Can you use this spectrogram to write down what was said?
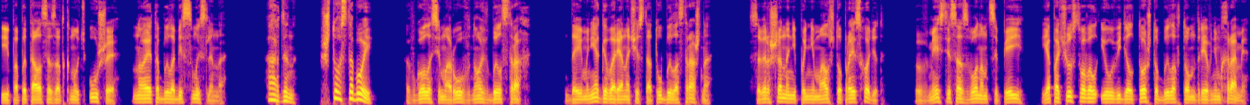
и попытался заткнуть уши, но это было бессмысленно. «Арден, что с тобой?» В голосе Мару вновь был страх. Да и мне, говоря на чистоту, было страшно. Совершенно не понимал, что происходит. Вместе со звоном цепей я почувствовал и увидел то, что было в том древнем храме.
